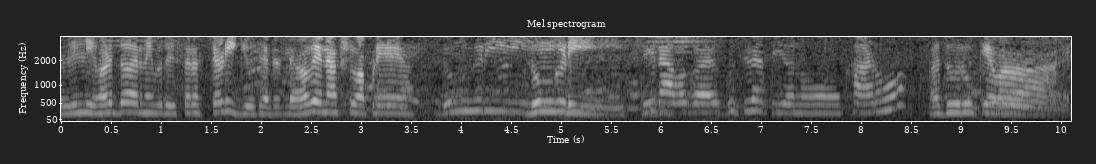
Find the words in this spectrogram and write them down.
લીલી હળદર ને બધું સરસ ચડી ગયું છે એટલે હવે નાખશું આપણે ડુંગળી. ડુંગળી. જીરા વગર ગુજરાતીઓનું ખાણું અધૂરું કહેવાય.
